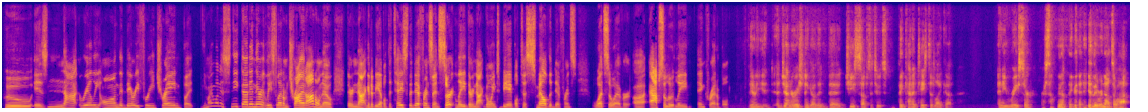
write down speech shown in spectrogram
who is not really on the dairy free train but you might want to sneak that in there at least let them try it i don't know. They're not going to be able to taste the difference and certainly they're not going to be able to smell the difference whatsoever. Uh absolutely incredible you know, a generation ago, the, the cheese substitutes they kind of tasted like a an eraser or something like that. they were not so hot,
